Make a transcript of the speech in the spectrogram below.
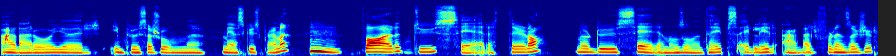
er der og gjør improvisasjonene med skuespillerne. Mm. Hva er det du ser etter da, når du ser gjennom sånne tapes, eller er der for den saks skyld,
